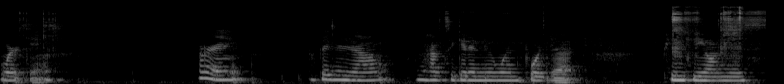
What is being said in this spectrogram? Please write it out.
working. All right, I figured it out. i have to get a new one for that pinky on this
